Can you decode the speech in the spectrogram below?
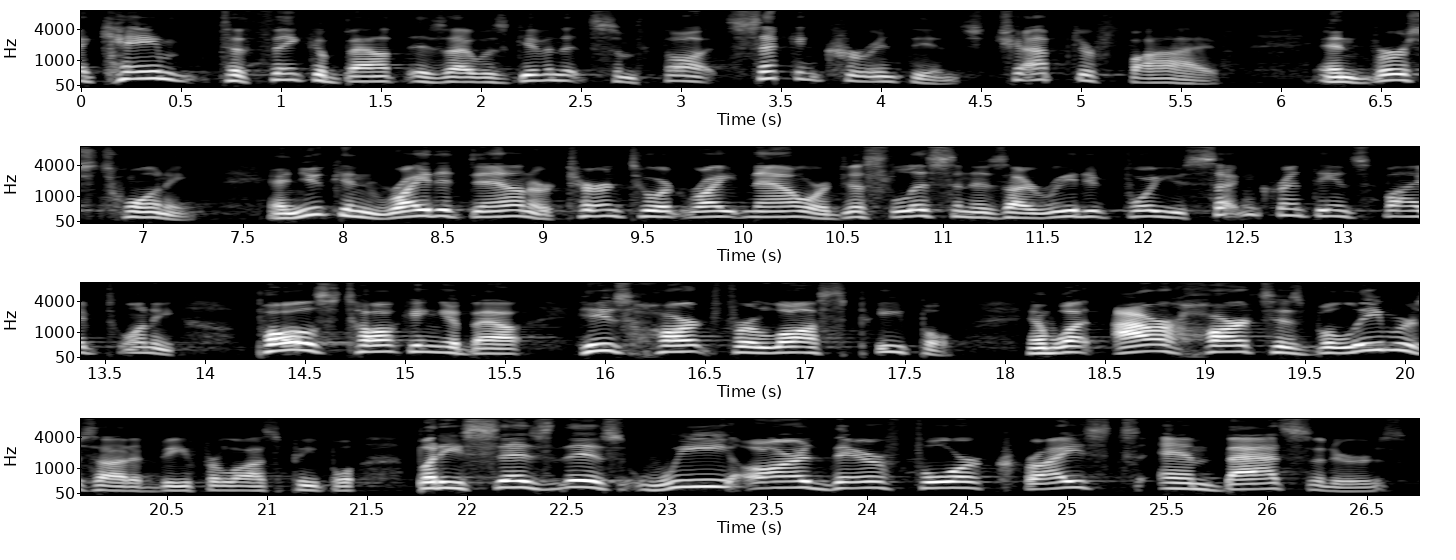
I came to think about as I was giving it some thought, Second Corinthians chapter 5 and verse 20. And you can write it down or turn to it right now or just listen as I read it for you. Second Corinthians 5:20. Paul's talking about his heart for lost people and what our hearts as believers ought to be for lost people. But he says this We are therefore Christ's ambassadors.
